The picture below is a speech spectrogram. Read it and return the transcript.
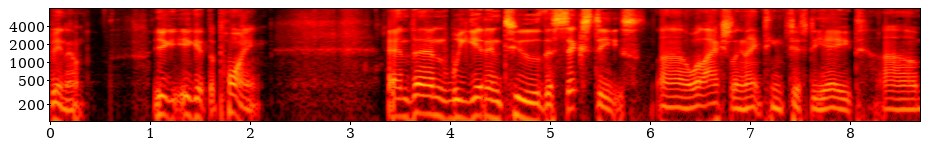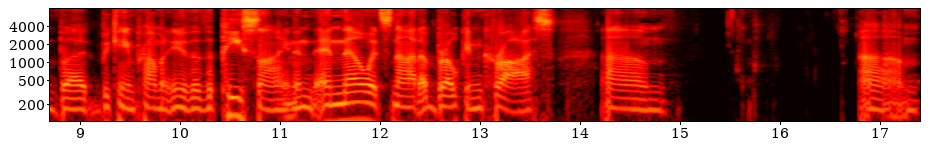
you know, you you get the point. And then we get into the 60s. Uh, well, actually, 1958, uh, but became prominent. You know, the, the peace sign. And, and no, it's not a broken cross. Um, um,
